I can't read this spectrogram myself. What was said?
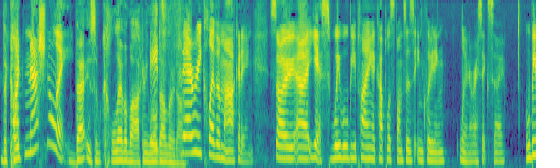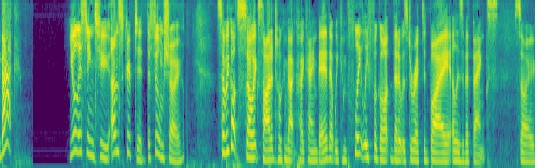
The co- like nationally. That is some clever marketing. Well it's done, Luna. Very clever marketing. So uh, yes, we will be playing a couple of sponsors, including Lunar Essex. So we'll be back. You're listening to Unscripted, the film show. So we got so excited talking about Cocaine Bear that we completely forgot that it was directed by Elizabeth Banks. So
